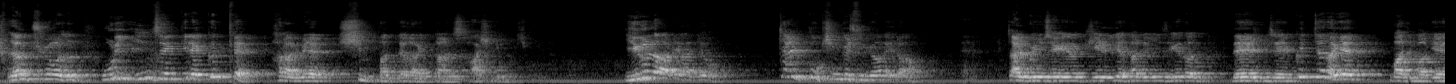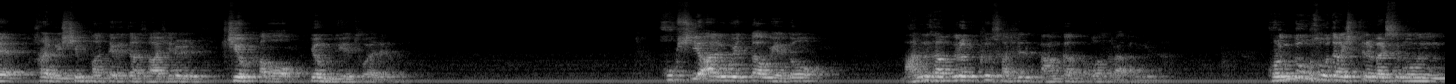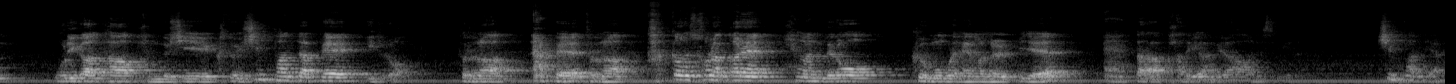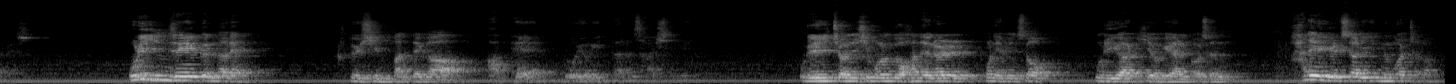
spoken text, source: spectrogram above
가장 중요한 것은 우리 인생길의 끝에 하나님의 심판대가 있다는 사실인 것입니다. 이걸 알아야죠. 짧고 긴 게 중요한 게 아니라 예, 짧은 인생이든 길게 살는 인생이든 내 인생의 끝자락에 마지막에 하나님의 심판대가 있다는 사실을 기억하고 염두에 두어야 되는. 혹시 알고 있다고 해도 많은 사람들은 그 사실을 망각하고 살아갑니다. 고린도후서 5장 10절 말씀 보면 우리가 다 반드시 그리스도의 심판 앞에 이르러 드러나 앞에 드러나 각각 선악 간에 행한 대로 그 몸으로 행한 것을 이제 따라 받으려 함이라 그랬습니다. 심판대 앞에서 우리 인생의 끝날에 그리스도의 심판대가 앞에 놓여 있다는 사실입니다. 우리 2015년도 한 해를 보내면서 우리가 기억해야 할 것은 한 해의 결산이 있는 것처럼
